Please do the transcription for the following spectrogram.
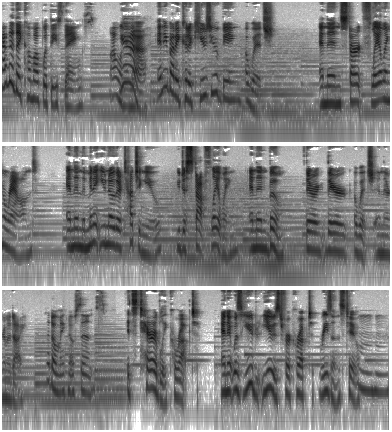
How did they come up with these things? I want to yeah anybody could accuse you of being a witch and then start flailing around and then the minute you know they're touching you you just stop flailing and then boom they're they're a witch and they're gonna die. That don't make no sense. It's terribly corrupt and it was u- used for corrupt reasons too Mm-hmm.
